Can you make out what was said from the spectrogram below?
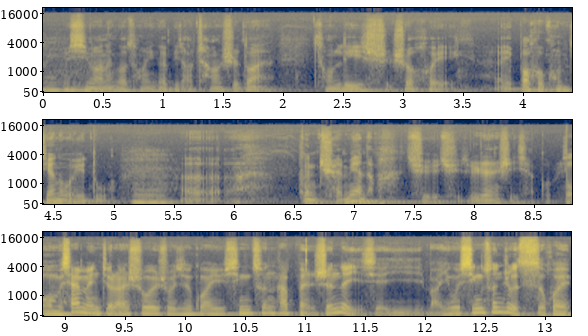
嗯我希望能够从一个比较长时段，从历史、社会，哎，包括空间的维度，嗯。呃，更全面的吧，去去去认识一下。我们下面就来说一说，就关于新村它本身的一些意义吧。因为新村这个词汇，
